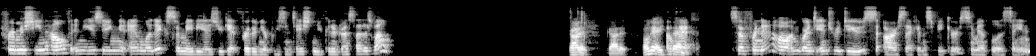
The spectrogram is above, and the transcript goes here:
for machine health and using analytics. So maybe as you get further in your presentation, you can address that as well. Got it. Got it. Okay. Okay. Thanks. So for now, I'm going to introduce our second speaker, Samantha Lassane.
